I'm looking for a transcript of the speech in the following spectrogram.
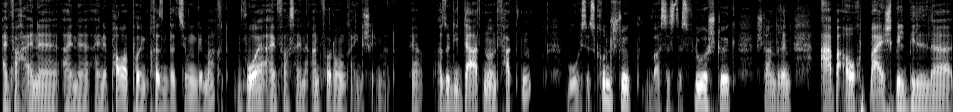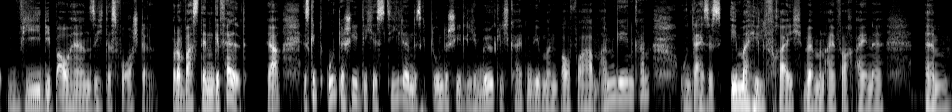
einfach eine, eine, eine PowerPoint-Präsentation gemacht, wo er einfach seine Anforderungen reingeschrieben hat. Ja? Also die Daten und Fakten, wo ist das Grundstück, was ist das Flurstück, stand drin, aber auch Beispielbilder, wie die Bauherren sich das vorstellen oder was denn gefällt. Ja, es gibt unterschiedliche Stile und es gibt unterschiedliche Möglichkeiten, wie man Bauvorhaben angehen kann. Und da ist es immer hilfreich, wenn man einfach eine ähm,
